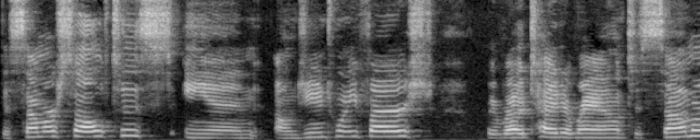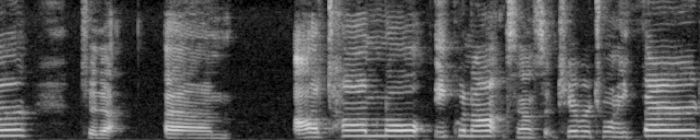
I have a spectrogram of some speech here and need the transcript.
the summer solstice in on June 21st. We rotate around to summer to the um, autumnal equinox on September 23rd,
